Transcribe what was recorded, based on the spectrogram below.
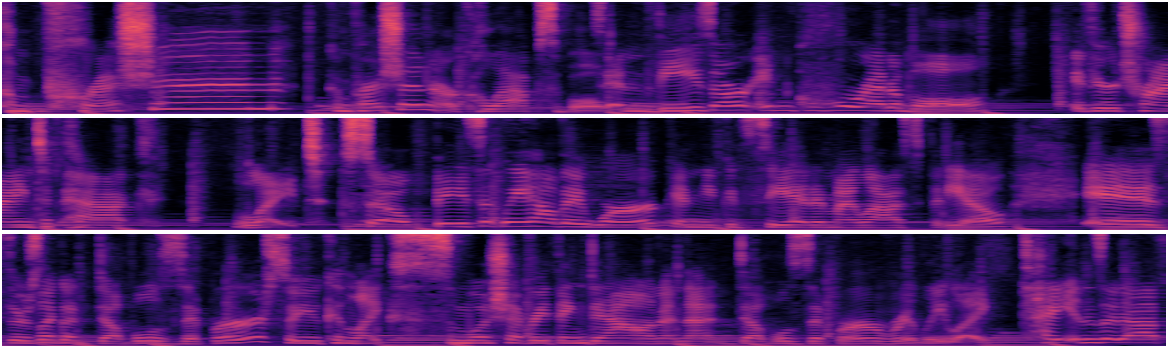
compression, compression or collapsible. And these are incredible if you're trying to pack light. So basically how they work, and you could see it in my last video, is there's like a double zipper. So you can like smush everything down and that double zipper really like tightens it up.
